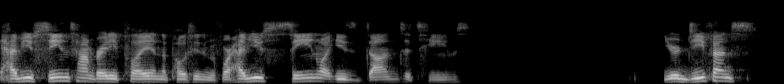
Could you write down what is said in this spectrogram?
have you seen Tom Brady play in the postseason before? Have you seen what he's done to teams? Your defense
